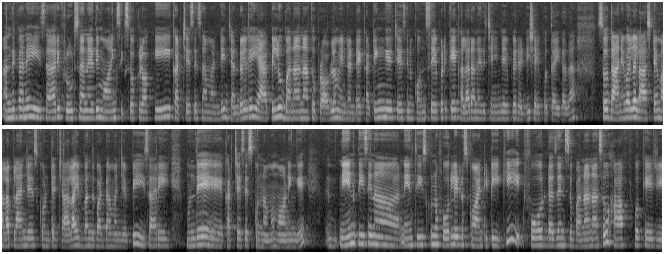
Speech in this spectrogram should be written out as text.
అందుకని ఈసారి ఫ్రూట్స్ అనేది మార్నింగ్ సిక్స్ ఓ క్లాక్కి కట్ చేసేసామండి. జనరల్గా ఈ యాపిల్ బనానాతో ప్రాబ్లం ఏంటంటే కటింగ్ చేసిన కొంతసేపటికే కలర్ అనేది చేంజ్ అయిపోయి రెడ్డిష్ అయిపోతాయి కదా. సో దానివల్ల లాస్ట్ టైం అలా ప్లాన్ చేసుకుంటే చాలా ఇబ్బంది పడ్డామని చెప్పి ఈసారి ముందే కట్ చేసేసుకున్నాము మార్నింగే. నేను తీసిన నేను తీసుకున్న ఫోర్ లీటర్స్ క్వాంటిటీకి four dozens bananas half KG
